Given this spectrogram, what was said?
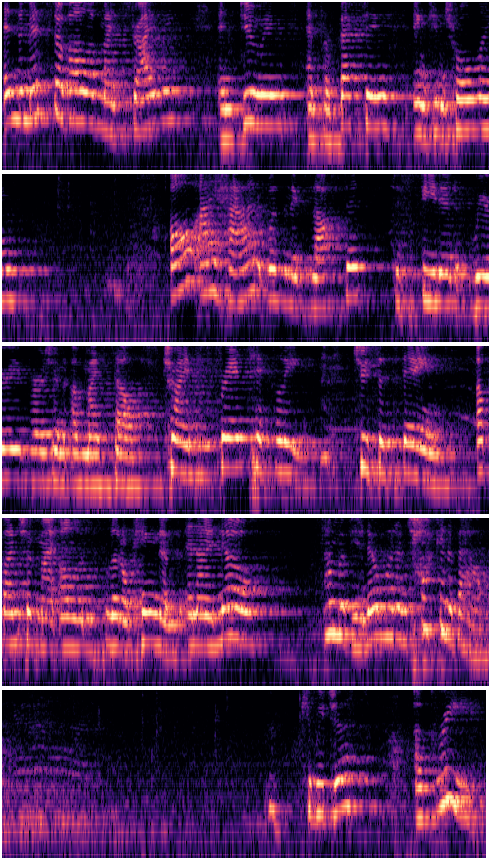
in the midst of all of my striving and doing and perfecting and controlling, all I had was an exhausted, defeated, weary version of myself, trying frantically to sustain a bunch of my own little kingdoms. And I know some of you know what I'm talking about. Can we just agree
